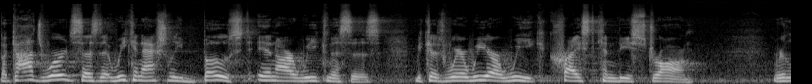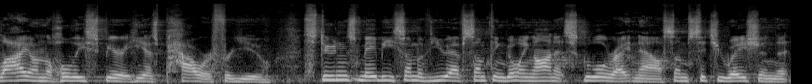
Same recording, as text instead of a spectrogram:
But God's word says that we can actually boast in our weaknesses because where we are weak, Christ can be strong. Rely on the Holy Spirit. He has power for you. Students, maybe some of you have something going on at school right now, some situation that,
